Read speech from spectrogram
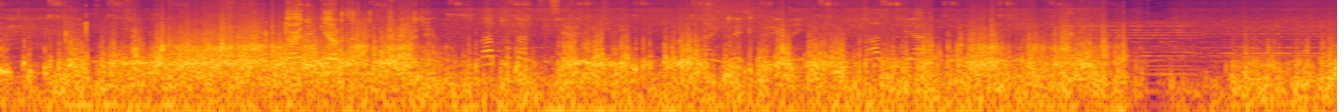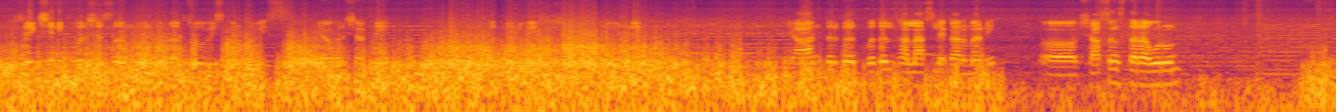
शैक्षणिक वर्ष सन दोन हजार चोवीस पंचवीस या वर्षातील गणवेश योजनेत या अंतर्गत बदल झाला असल्याकारणाने शासन स्तरावरून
